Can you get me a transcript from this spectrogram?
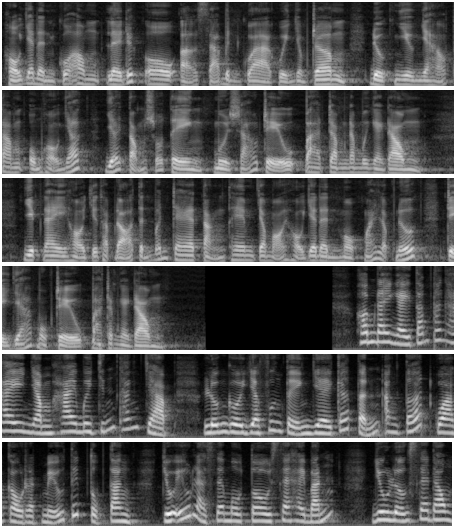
Hộ gia đình của ông Lê Đức Ô ở xã Bình Hòa, huyện Dòng Trơm được nhiều nhà hảo tâm ủng hộ nhất với tổng số tiền 16 triệu 350 ngàn đồng. Dịp này, Hội Chữ Thập Đỏ tỉnh Bến Tre tặng thêm cho mỗi hộ gia đình một máy lọc nước trị giá 1 triệu 300 ngàn đồng. Hôm nay ngày 8 tháng 2 nhằm 29 tháng Chạp, lượng người và phương tiện về các tỉnh ăn Tết qua cầu Rạch Miễu tiếp tục tăng, chủ yếu là xe mô tô, xe hai bánh. Dù lượng xe đông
